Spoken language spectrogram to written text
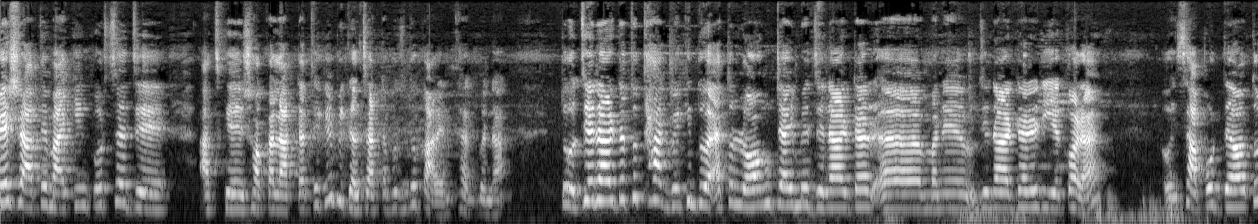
বেশ রাতে মাইকিং করছে যে আজকে সকাল আটটা থেকে বিকাল চারটা পর্যন্ত কারেন্ট থাকবে না। তো জেনারেটার তো থাকবে, কিন্তু এত লং টাইমে জেনারেটার মানে জেনারেটারের ইয়ে করা, ওই সাপোর্ট দেওয়া তো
